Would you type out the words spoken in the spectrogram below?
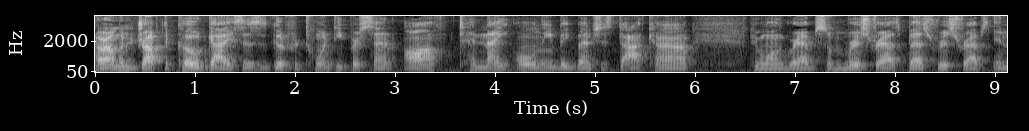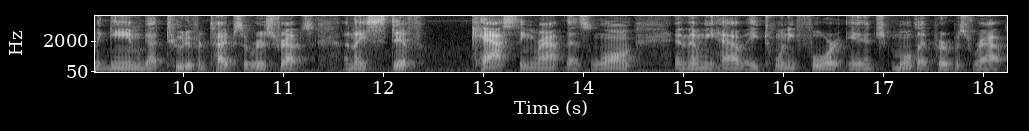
All right, I'm going to drop the code, guys. This is good for 20% off tonight only. BigBenches.com. If you want to grab some wrist straps, best wrist straps in the game, we got two different types of wrist straps. A nice stiff casting wrap that's long, and then we have a 24 inch multi-purpose wrap,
